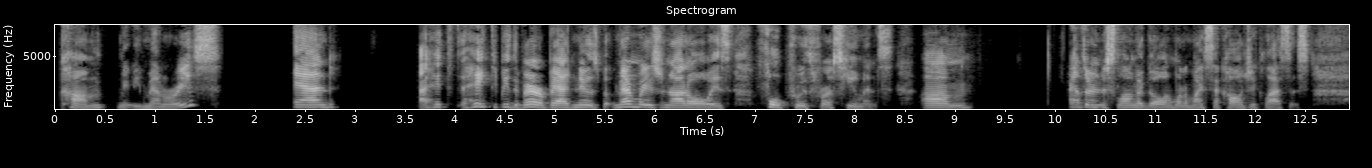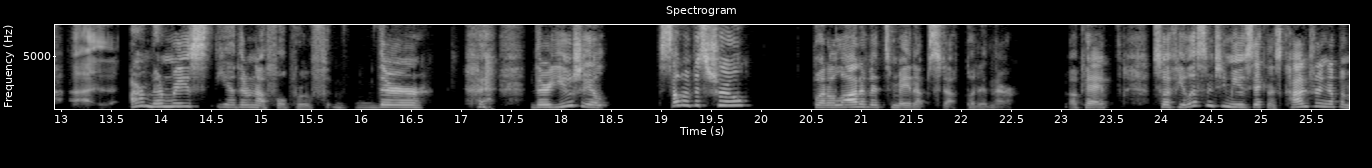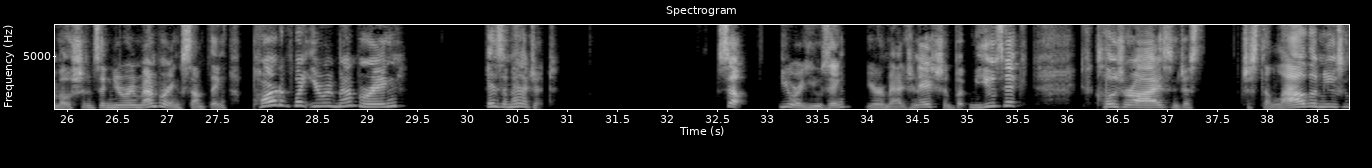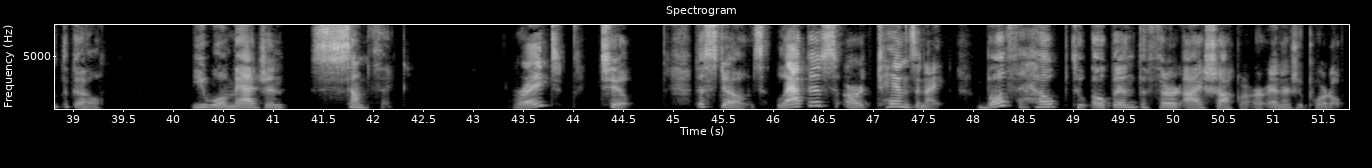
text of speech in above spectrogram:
come maybe memories. And I hate, I hate to be the bearer of bad news, but memories are not always foolproof for us humans. Um, I learned this long ago in one of my psychology classes. Uh, our memories, yeah, they're not foolproof. They're they're usually a, some of it's true, but a lot of it's made up stuff put in there. Okay. So if you listen to music and it's conjuring up emotions and you're remembering something, part of what you're remembering is imagined. So you are using your imagination, but music, if you close your eyes and just just allow the music to go, you will imagine something. Right? Two, the stones, lapis or tanzanite, both help to open the third eye chakra or energy portal.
